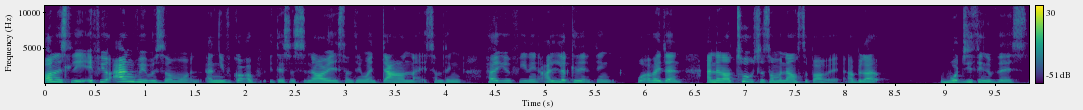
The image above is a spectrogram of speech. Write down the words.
honestly, if you're angry with someone and you've got a, there's a scenario, something went down, like something hurt your feeling, I look at it and think, what have I done? And then I'll talk to someone else about it. I'll be like, what do you think of this?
